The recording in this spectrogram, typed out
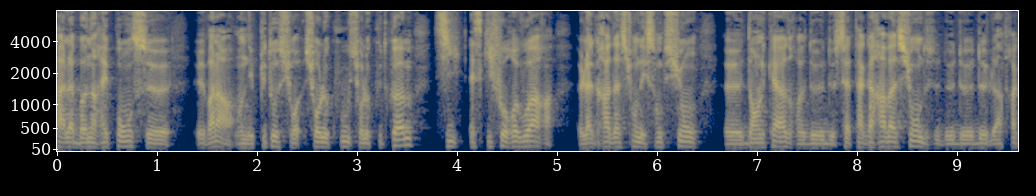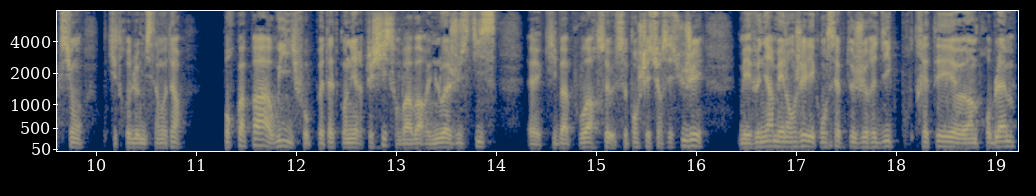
pas la bonne réponse. Euh, euh, voilà, on est plutôt sur, le coup, sur le coup de com. Si, est-ce qu'il faut revoir la gradation des sanctions dans le cadre de, cette aggravation de l'infraction au titre de l'homicide moteur? Pourquoi pas Oui, il faut peut-être qu'on y réfléchisse. On va avoir une loi justice qui va pouvoir se, se, pencher sur ces sujets. Mais venir mélanger les concepts juridiques pour traiter un problème,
